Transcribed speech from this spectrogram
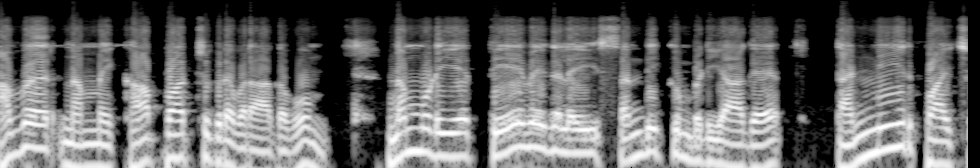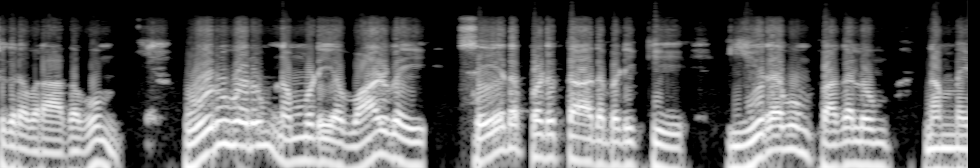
அவர் நம்மை காப்பாற்றுகிறவராகவும் நம்முடைய தேவைகளை சந்திக்கும்படியாக தண்ணீர் பாய்ச்சுகிறவராகவும் ஒருவரும் நம்முடைய வாழ்வை சேதப்படுத்தாதபடிக்கு இரவும் பகலும் நம்மை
